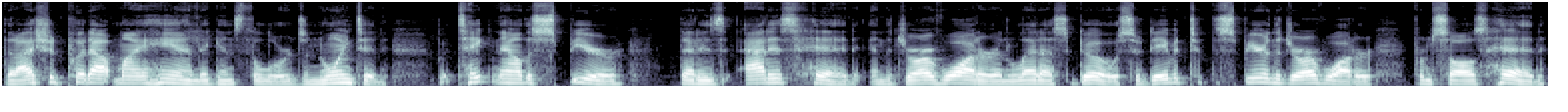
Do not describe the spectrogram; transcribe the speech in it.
that I should put out my hand against the Lord's anointed. But take now the spear that is at his head and the jar of water, and let us go. So David took the spear and the jar of water from Saul's head,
